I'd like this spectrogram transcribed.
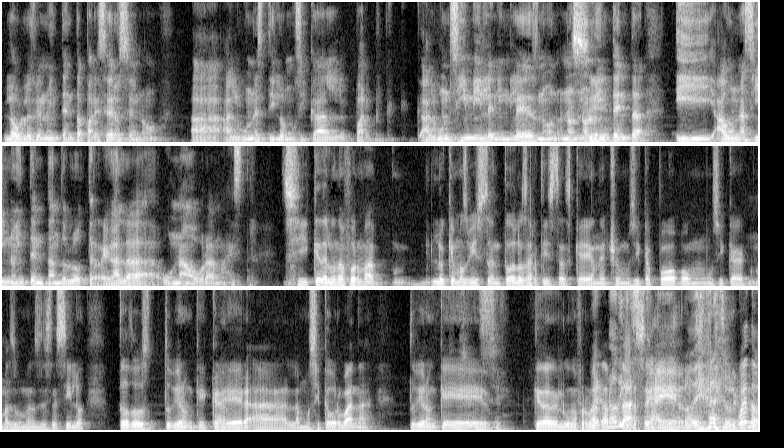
Love Lesbian no intenta parecerse, ¿no? A algún estilo musical, par- algún símil en inglés, ¿no? No, no, no lo intenta y aún así no intentándolo te regala una obra maestra. Sí, que de alguna forma lo que hemos visto en todos los artistas que han hecho música pop o música más o menos de este estilo, todos tuvieron que caer a la música urbana, tuvieron que, Sí, sí. que de alguna forma Bueno, no adaptarse. caer, ¿no? Bueno,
